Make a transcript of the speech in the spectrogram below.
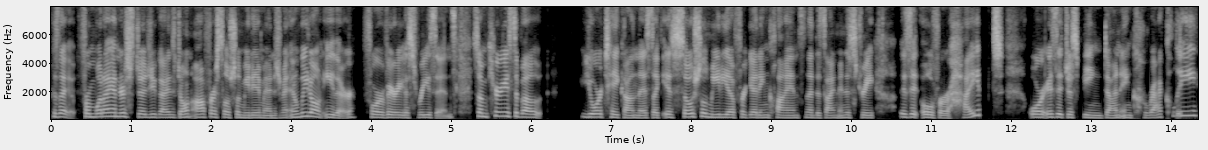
because I, from what I understood, you guys don't offer social media management, and we don't either for various reasons. So I'm curious about your take on this. Like, is social media for getting clients in the design industry is it overhyped, or is it just being done incorrectly,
